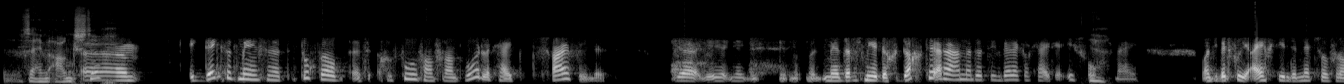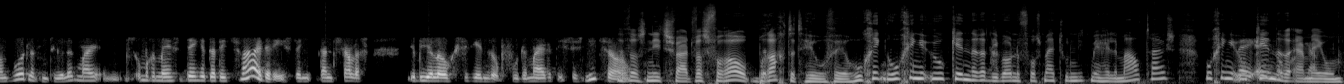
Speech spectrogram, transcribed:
eh, zijn we angstig? Ehm, ik denk dat mensen het toch wel het gevoel van verantwoordelijkheid zwaar vinden. Je, je, je- je- maar dat is meer de gedachte eraan dan dat het in werkelijkheid er is, volgens mij. Want je bent voor je eigen kinderen net zo verantwoordelijk natuurlijk. Maar sommige mensen denken dat dit zwaarder is dan, dan zelf je biologische kinderen opvoeden. Maar dat is dus niet zo. Het was niet zwaar. Het was vooral, bracht het heel veel. Hoe, ging, hoe gingen uw kinderen, die woonden volgens mij toen niet meer helemaal thuis. Hoe gingen uw kinderen nog, ermee om?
